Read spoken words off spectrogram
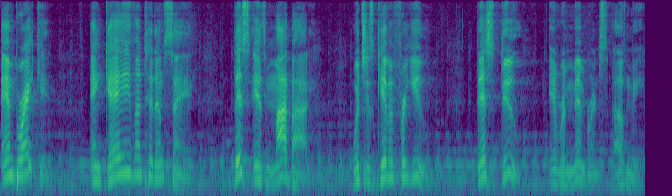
and brake it and gave unto them, saying, This is my body, which is given for you. This do in remembrance of me.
